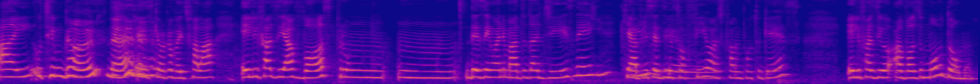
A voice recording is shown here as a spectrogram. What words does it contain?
Aí o Tim Gunn, né? Esse que eu acabei de falar, ele fazia a voz pra um, um desenho animado da Disney, que, é a Princesinha. Sofia, eu acho que fala em português. Ele fazia a voz do Mordomo.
